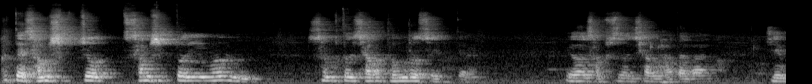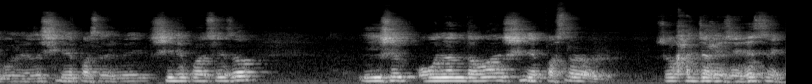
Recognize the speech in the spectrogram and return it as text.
그때 30조, 30돈이면 30돈 차가 더 물었어요, 그때는. 내가 30돈 차를 하다가 해서 시내버스를, 시내버스에서 25년 동안 시내버스를 쭉 한 자리에서 했어요.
